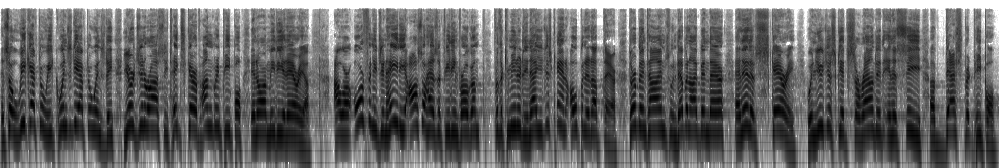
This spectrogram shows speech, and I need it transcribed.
And so, week after week, Wednesday after Wednesday, your generosity takes care of hungry people in our immediate area. Our orphanage in Haiti also has a feeding program for the community. Now, you just can't open it up there. There have been times when Deb and I have been there, and it is scary when you just get surrounded in a sea of desperate people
